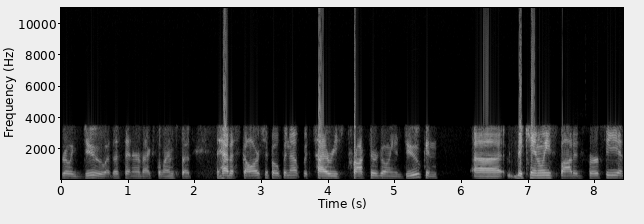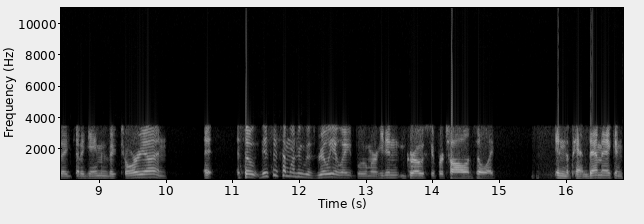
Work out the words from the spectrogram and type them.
really do at the center of excellence. But they had a scholarship open up with Tyrese Proctor going to Duke, and uh, McKinley spotted Furphy at a at a game in Victoria, and so this is someone who was really a late bloomer. He didn't grow super tall until like in the pandemic, and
